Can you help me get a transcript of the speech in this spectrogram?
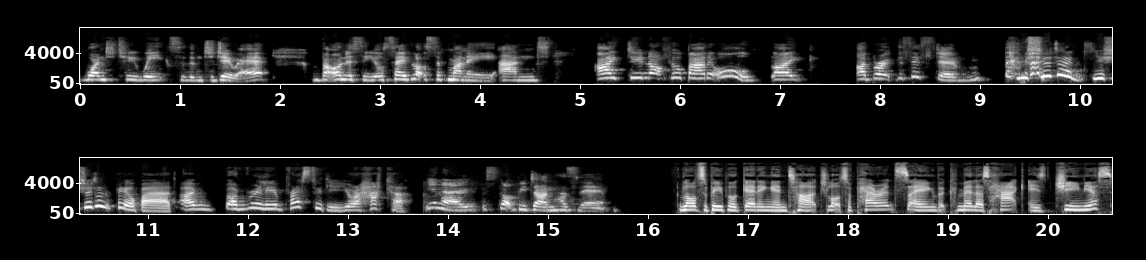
one to two weeks for them to do it. But honestly, you'll save lots of money and I do not feel bad at all. Like I broke the system. you shouldn't. You shouldn't feel bad. I'm I'm really impressed with you. You're a hacker. You know, it's got to be done, hasn't it? Lots of people getting in touch. Lots of parents saying that Camilla's hack is genius.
